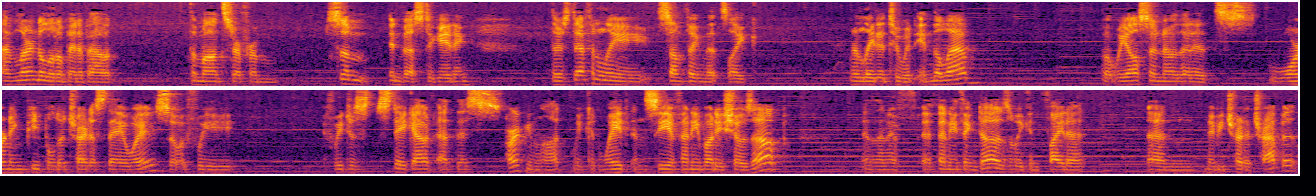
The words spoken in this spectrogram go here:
I've learned a little bit about the monster from some investigating. There's definitely something that's like related to it in the lab. But we also know that it's warning people to try to stay away, so if we if we just stake out at this parking lot, we can wait and see if anybody shows up. And then if if anything does, we can fight it and maybe try to trap it.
